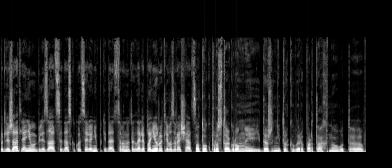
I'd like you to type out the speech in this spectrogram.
подлежат ли они мобилизации, да, с какой целью они покидают страну и так далее. Планируют ли возвращаться? Поток просто огромный, и даже не только в аэропортах, но вот э, в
